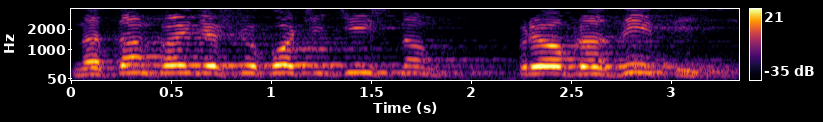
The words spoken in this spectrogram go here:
насамперед, якщо хоче дійсно преобразитись,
